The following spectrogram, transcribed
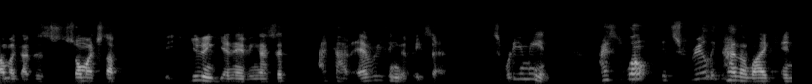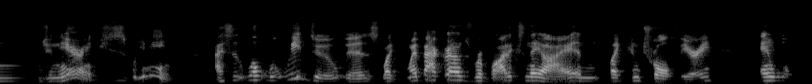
"Oh my God, there's so much stuff. You didn't get anything." I said, "I got everything that they said." So what do you mean? I said, "Well, it's really kind of like engineering." She says, "What do you mean?" I said, "Well, what we do is like my background's robotics and AI and like control theory." And what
